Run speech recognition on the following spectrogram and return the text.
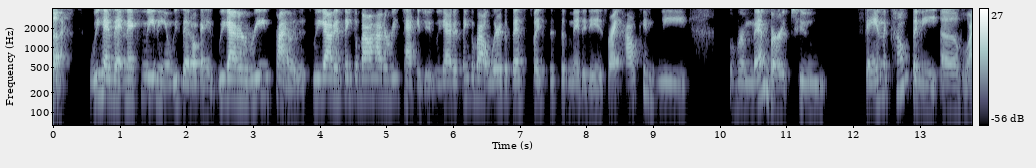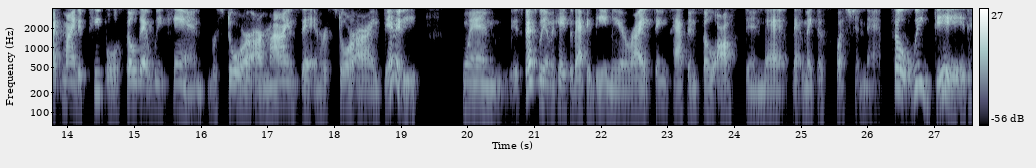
us. We had that next meeting and we said, okay, we got to repilot this. We got to think about how to repackage it. We got to think about where the best place to submit it is, right? How can we remember to stay in the company of like-minded people so that we can restore our mindset and restore our identity when especially in the case of academia right things happen so often that that make us question that so we did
